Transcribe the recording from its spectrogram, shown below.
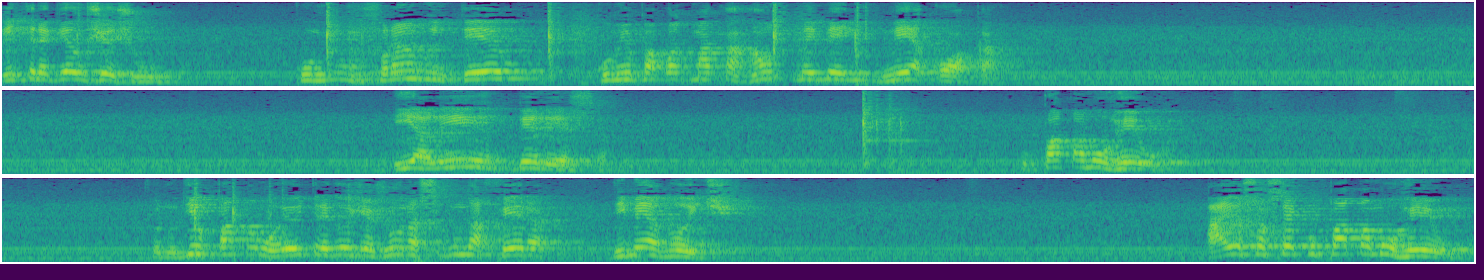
Entreguei o jejum. Comi um frango inteiro, comi um pacote de macarrão, comi meia coca. E ali, beleza. O Papa morreu. Foi no dia que o Papa morreu, eu entreguei o jejum na segunda-feira de meia-noite. Aí eu só sei que o Papa morreu.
